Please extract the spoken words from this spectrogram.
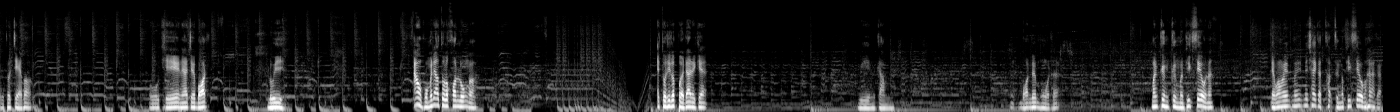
อ ตัวแจกเปล่า โอเคนะเจอบอส ลุย เอ้า ผมไม่ได้เอาตัวละครลงเหรอ ไอตัวที่เราเปิดได้เลยแกเวีนกรรม บอสเริ่มโหดแล้ว มันกึ่งกึ่งเหมือนพิกเซลนะ แต่ว่าไม่ไม่ไม่ใช่กับถึงกับพิกเซลมากอะ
